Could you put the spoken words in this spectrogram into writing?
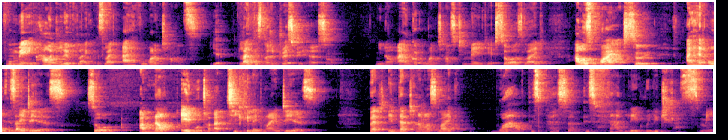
For me, how it lived like is like I have one chance. Yeah. Life is not a dress rehearsal. You know, I've got one chance to make it. So I was like, I was quiet. So I had all these ideas. So I'm now able to articulate my ideas. But in that time, I was like, wow, this person, this family really trusts me.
